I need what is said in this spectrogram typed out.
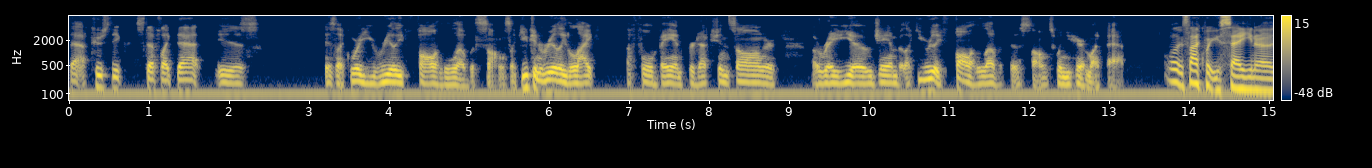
that acoustic stuff like that is is like where you really fall in love with songs. Like you can really like a full band production song or a radio jam, but like you really fall in love with those songs when you hear them like that. Well, it's like what you say, you know,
